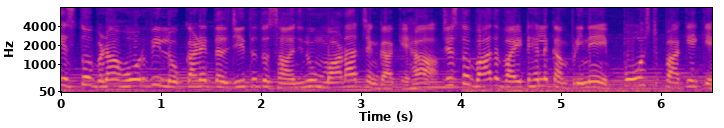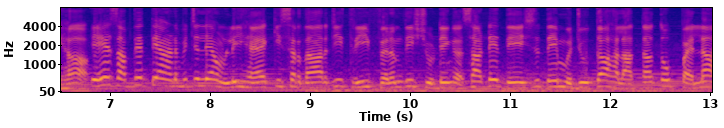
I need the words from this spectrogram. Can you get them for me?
ਇਸ ਤੋਂ ਬਿਨਾਂ ਹੋਰ ਵੀ ਲੋਕਾਂ ਨੇ ਦਲਜੀਤ ਦੋਸਾਂਝ ਨੂੰ ਮਾੜਾ ਚੰਗਾ ਕਿਹਾ, ਜਿਸ ਤੋਂ ਬਾਅਦ ਵਾਈਟ ਹਿੱਲ ਕੰਪਨੀ ਨੇ ਪੋਸਟ ਪਾ ਕੇ ਕਿਹਾ, ਇਹ ਸਭ ਦੇ ਧਿਆਨ ਵਿੱਚ ਲਿਆਉਣ ਲਈ ਹੈ ਕਿ ਸਰਦਾਰ ਜੀ 3 ਫਿਲਮ ਦੀ ਸ਼ੂਟਿੰਗ ਸਾਡੇ ਦੇਸ਼ ਦੇ ਮੌਜੂਦਾ ਹਾਲਾਤਾਂ ਤੋਂ ਪਹਿਲਾਂ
